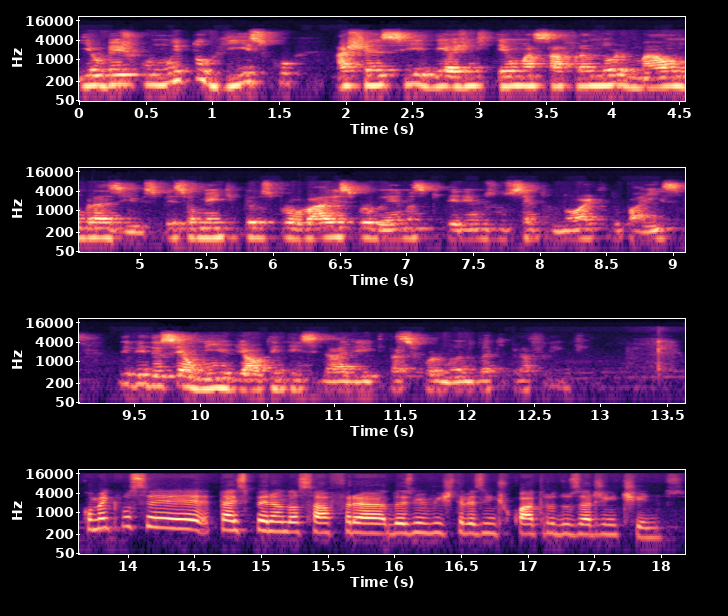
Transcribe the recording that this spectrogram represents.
e eu vejo com muito risco a chance de a gente ter uma safra normal no Brasil, especialmente pelos prováveis problemas que teremos no centro-norte do país, devido a esse aninho de alta intensidade aí que está se formando daqui para frente. Como é que você está esperando a safra 2023-24 dos argentinos?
